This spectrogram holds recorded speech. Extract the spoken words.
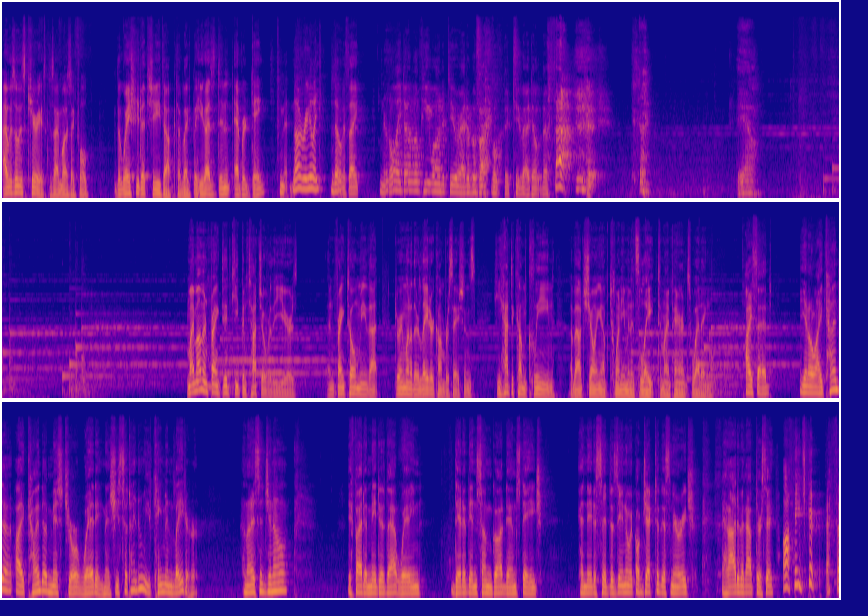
I was always curious because I'm always like, well, the way she that she talked, I'm like, but you guys didn't ever date. not really. No, It's like, well, I don't know if he wanted to, or I don't know if I wanted to. I don't know. yeah. My mom and Frank did keep in touch over the years, and Frank told me that during one of their later conversations, he had to come clean about showing up 20 minutes late to my parents' wedding. I said, you know, I kind of, I kind of missed your wedding. And she said, I know you came in later. And I said, you know, if I'd have made it that way, there'd have been some goddamn stage, and they'd have said, does anyone object to this marriage? And I'd have been out there saying, do.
